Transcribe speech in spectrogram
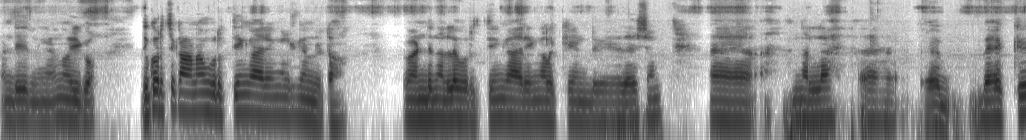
വണ്ടി നിങ്ങൾ നോക്കിക്കോ. ഇത് കുറച്ച് കാണാൻ വൃത്തിയും കാര്യങ്ങളൊക്കെ ഉണ്ട് കേട്ടോ വണ്ടി നല്ല വൃത്തിയും കാര്യങ്ങളൊക്കെ ഉണ്ട്. ഏകദേശം നല്ല ബാക്ക്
